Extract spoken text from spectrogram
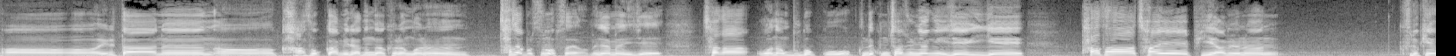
어, 일단은, 어, 가속감이라든가 그런 거는 찾아볼 수는 없어요. 왜냐면 이제 차가 워낙 무겁고, 근데 공차 중량이 이제 이게 타사 차에 비하면은 그렇게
